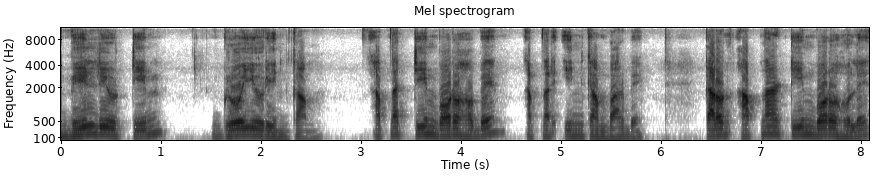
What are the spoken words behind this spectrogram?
Build your team, grow your income. আপনার টিম বড় হবে, আপনার ইনকাম বাড়বে। কারণ আপনার টিম বড় হলে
